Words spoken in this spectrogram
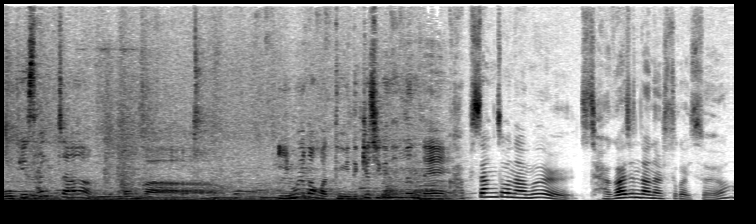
목이 살짝 뭔가 이물감 같은 게 느껴지긴 했는데 갑상선암을 자가 진단할 수가 있어요?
